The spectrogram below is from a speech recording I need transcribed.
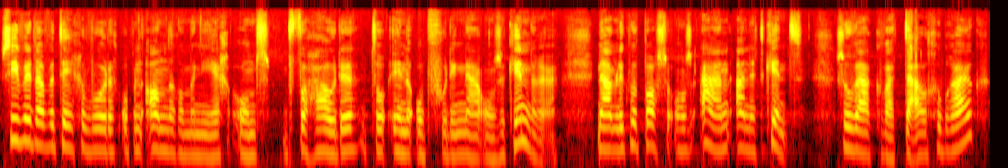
zien we dat we tegenwoordig op een andere manier ons verhouden in de opvoeding naar onze kinderen. Namelijk, we passen ons aan aan het kind. Zowel qua taalgebruik,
